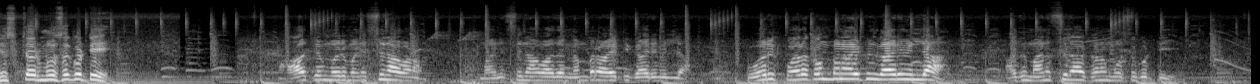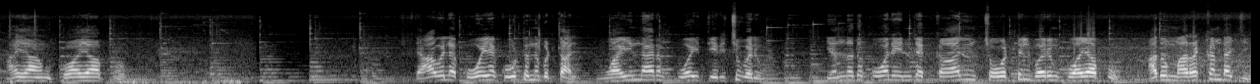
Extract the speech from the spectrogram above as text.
മിസ്റ്റർ മൂസക്കുട്ടി. ആദ്യം ഒരു മനുഷ്യനാവണം. മനുഷ്യനാവാതെ മെമ്പറായിട്ട് കാര്യമില്ല. ഒരു കൊലക്കൊമ്പനായിട്ടും കാര്യമില്ല. അത് മനസ്സിലാക്കണം മൂസക്കുട്ടി. ഐ ആം കോയാപ്പു രാവിലെ കോയെ കൂട്ടുന്ന് വിട്ടാൽ വൈകുന്നേരം കോയി തിരിച്ചു വരും. എന്നതുപോലെ എന്റെ കാലും ചോട്ടിൽ വരും കോയാപ്പു അത് മറക്കണ്ട ജി.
